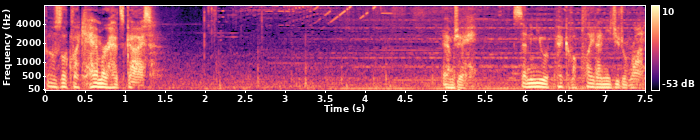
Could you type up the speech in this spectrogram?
Those look like Hammerhead's guys. MJ, sending you a pic of a plate I need you to run.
